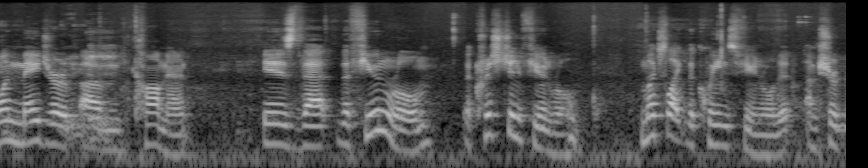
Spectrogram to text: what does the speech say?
one major um, comment is that the funeral, a Christian funeral, much like the Queen's funeral that I'm sure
